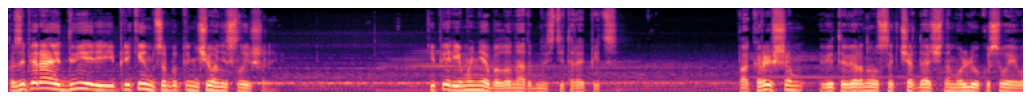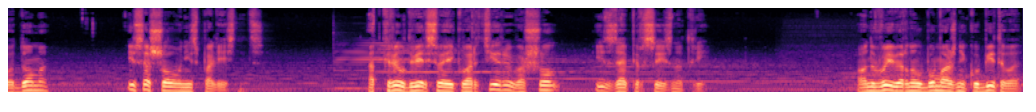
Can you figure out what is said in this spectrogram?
Позапирают двери и прикинутся, будто ничего не слышали. Теперь ему не было надобности торопиться. По крышам Вита вернулся к чердачному люку своего дома и сошел вниз по лестнице. Открыл дверь своей квартиры, вошел и заперся изнутри. Он вывернул бумажник убитого,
